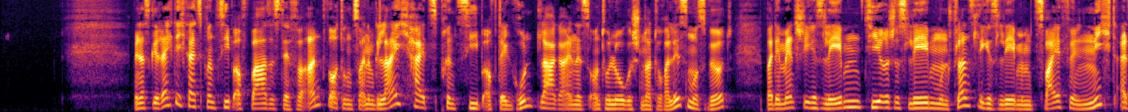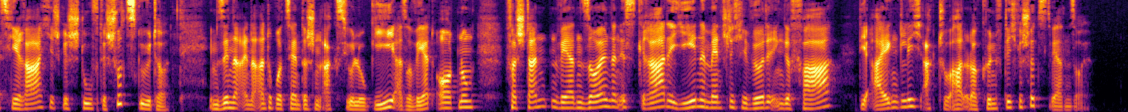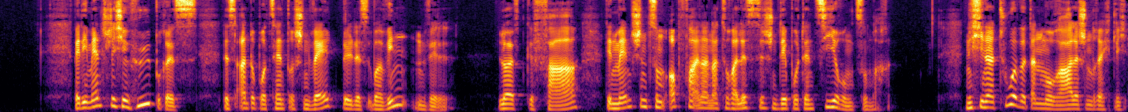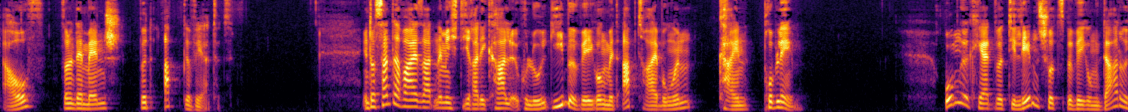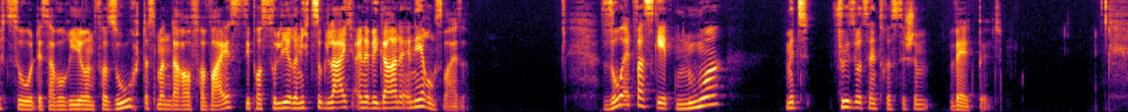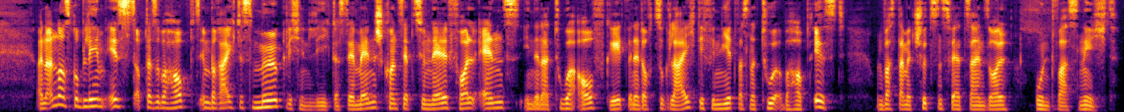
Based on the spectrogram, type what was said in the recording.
Wenn das Gerechtigkeitsprinzip auf Basis der Verantwortung zu einem Gleichheitsprinzip auf der Grundlage eines ontologischen Naturalismus wird, bei dem menschliches Leben, tierisches Leben und pflanzliches Leben im Zweifel nicht als hierarchisch gestufte Schutzgüter im Sinne einer anthropozentrischen Axiologie, also Wertordnung, verstanden werden sollen, dann ist gerade jene menschliche Würde in Gefahr, die eigentlich aktual oder künftig geschützt werden soll. Wer die menschliche Hybris des anthropozentrischen Weltbildes überwinden will, läuft Gefahr, den Menschen zum Opfer einer naturalistischen Depotenzierung zu machen. Nicht die Natur wird dann moralisch und rechtlich auf, sondern der Mensch wird abgewertet. Interessanterweise hat nämlich die radikale Ökologiebewegung mit Abtreibungen kein Problem. Umgekehrt wird die Lebensschutzbewegung dadurch zu desavorieren versucht, dass man darauf verweist, sie postuliere nicht zugleich eine vegane Ernährungsweise. So etwas geht nur mit physiozentristischem Weltbild. Ein anderes Problem ist, ob das überhaupt im Bereich des Möglichen liegt, dass der Mensch konzeptionell vollends in der Natur aufgeht, wenn er doch zugleich definiert, was Natur überhaupt ist und was damit schützenswert sein soll und was nicht.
